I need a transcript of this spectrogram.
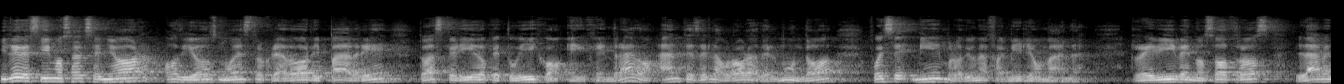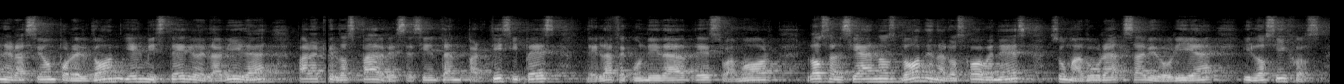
Y le decimos al Señor, oh Dios nuestro Creador y Padre, tú has querido que tu Hijo, engendrado antes de la aurora del mundo, fuese miembro de una familia humana. Revive en nosotros la veneración por el don y el misterio de la vida para que los padres se sientan partícipes de la fecundidad de su amor. Los ancianos donen a los jóvenes su madura sabiduría y los hijos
